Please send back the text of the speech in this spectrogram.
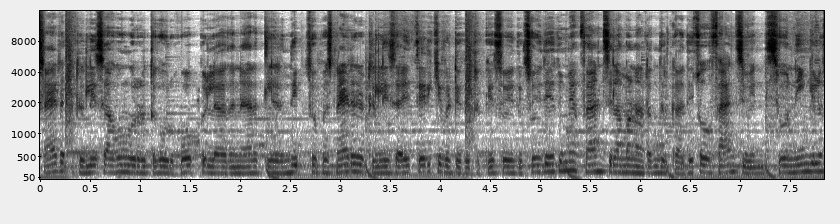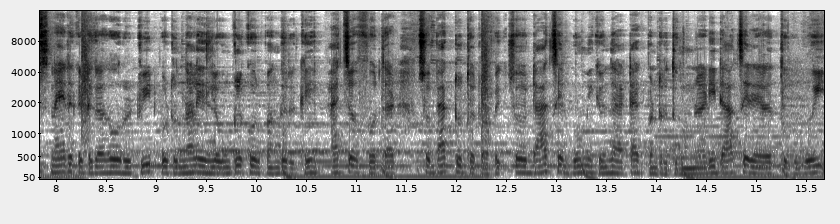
Snyder cut release ஆகுங்கிறதுக்கு ஒரு ஹோப் இல்லாத நேரத்துல இருந்து ஸோ இப்போ ஸ்னைடர் கட் ரிலீஸ் ஆகி தெரிக்க விட்டுக்கிட்டு இருக்கு. ஸோ இது ஸோ இது எதுவுமே ஃபேன்ஸ் இல்லாமல் நடந்திருக்காது. ஸோ ஃபேன்ஸ் வின் ஸோ நீங்களும் ஸ்னைடர் கட்டுக்காக ஒரு ட்வீட் போட்டிருந்தாலும் இதில் உங்களுக்கு ஒரு பங்கு இருக்கு. Hats off for that so back to the topic so dark side பூமிக்கு வந்து அட்டாக் பண்ணுறதுக்கு முன்னாடி டாக் சைடு இடத்துக்கு போய்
